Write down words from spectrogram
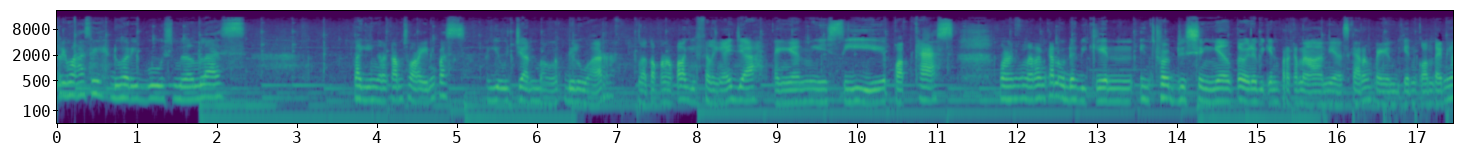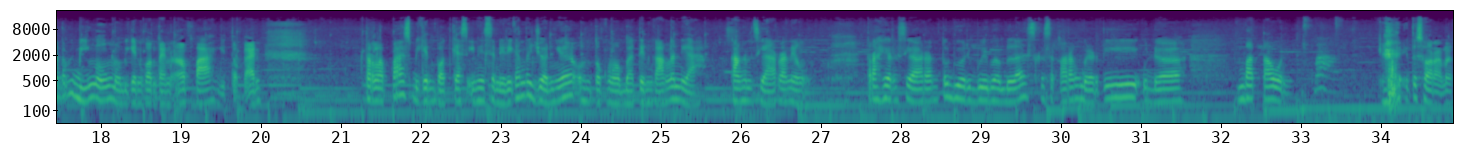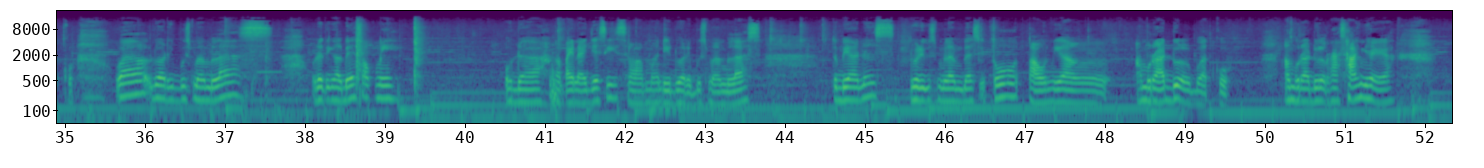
terima kasih 2019 lagi ngerekam suara ini pas lagi hujan banget di luar. Nggak tau kenapa lagi feeling aja. Pengen ngisi podcast. Kemarin-kemarin kan udah bikin introducingnya tuh udah bikin perkenalannya. Sekarang pengen bikin kontennya tapi bingung mau bikin konten apa gitu kan. Terlepas bikin podcast ini sendiri kan tujuannya untuk ngobatin kangen ya. Kangen siaran yang terakhir siaran tuh 2015 ke sekarang berarti udah 4 tahun. Itu suara anakku. Well 2019 udah tinggal besok nih. Udah ngapain aja sih selama di 2019 to be honest 2019 itu tahun yang amburadul buatku. Amburadul rasanya ya.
